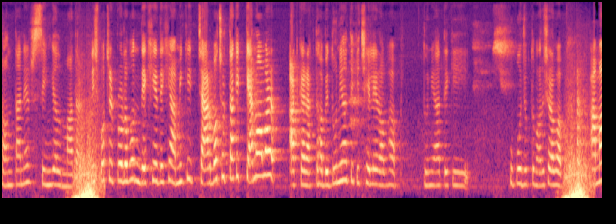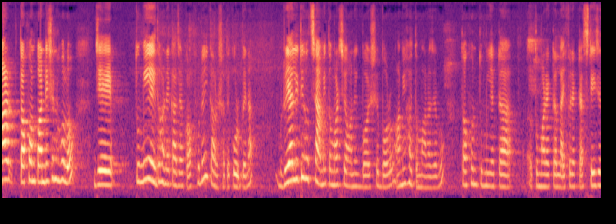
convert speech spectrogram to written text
সন্তানের সিঙ্গেল মাদার জিনিসপত্রের প্রলোভন দেখিয়ে দেখিয়ে আমি কি চার বছর তাকে কেন আমার আটকায় রাখতে হবে? দুনিয়াতে কি ছেলের অভাব? দুনিয়াতে কি উপযুক্ত মানুষের অভাব? আমার তখন কন্ডিশন হলো যে তুমি এই ধরনের কাজ আর কখনোই কারোর সাথে করবে না। রিয়ালিটি হচ্ছে আমি তোমার চেয়ে অনেক বয়সে বড়, আমি হয়তো মারা যাব। তখন তুমি একটা তোমার একটা লাইফের একটা স্টেজে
